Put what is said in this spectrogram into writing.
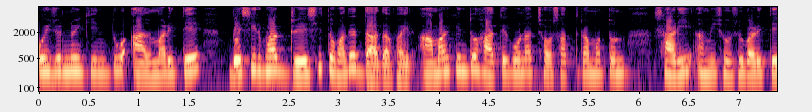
ওই জন্যই কিন্তু আলমারিতে বেশিরভাগ ড্রেসই তোমাদের দাদা ভাইয়ের। আমার কিন্তু হাতে গোনা ছ সাতটা মতন শাড়ি আমি শ্বশুরবাড়িতে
